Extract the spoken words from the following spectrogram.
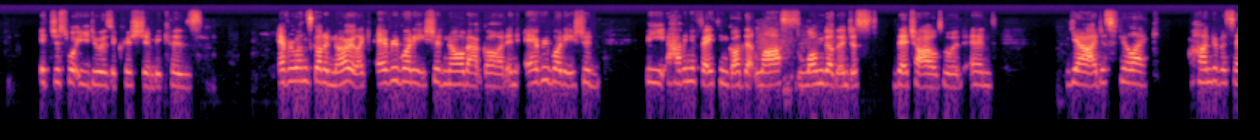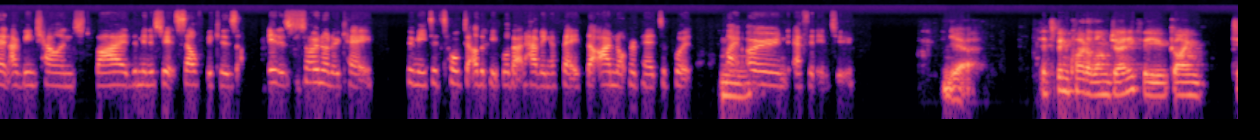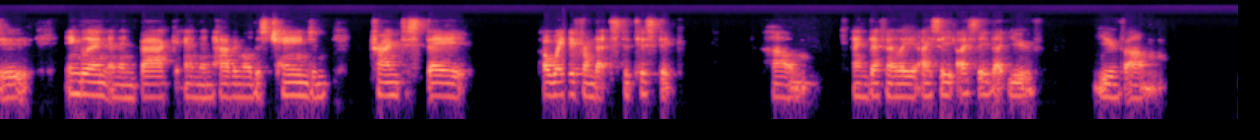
it's just what you do as a Christian because everyone's got to know. Like, everybody should know about God and everybody should be having a faith in God that lasts longer than just their childhood. And yeah, I just feel like 100% I've been challenged by the ministry itself because it is so not okay for me to talk to other people about having a faith that I'm not prepared to put my Mm, own effort into. yeah. It's been quite a long journey for you going to England and then back and then having all this change and trying to stay away from that statistic. Um, and definitely I see I see that you've you've um,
